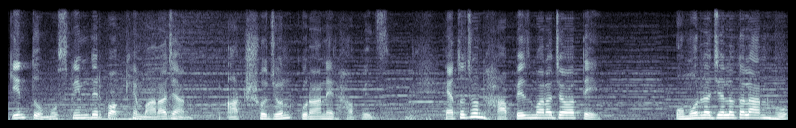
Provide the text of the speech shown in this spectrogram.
কিন্তু মুসলিমদের পক্ষে মারা যান আটশো জন কোরআনের হাফেজ। এতজন হাফেজ মারা যাওয়াতে ওমর রাজিয়াল্লাহ আনহু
